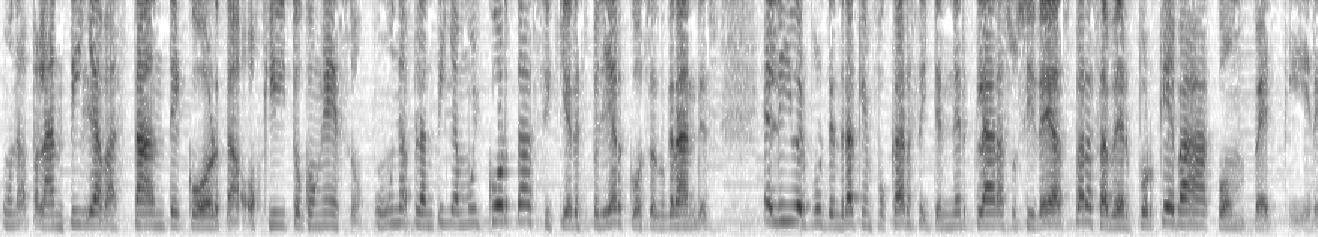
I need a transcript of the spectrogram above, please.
una plantilla bastante corta. Ojito con eso. Una plantilla muy corta si quieres pelear cosas grandes. El Liverpool tendrá que enfocarse y tener claras sus ideas para saber por qué va a competir.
